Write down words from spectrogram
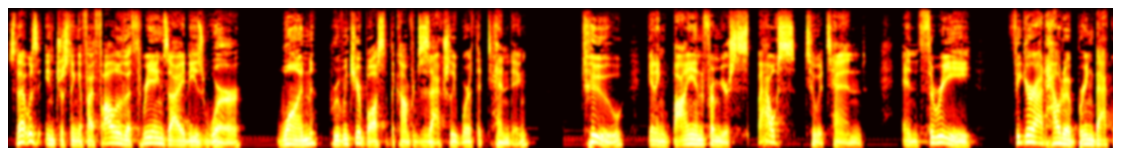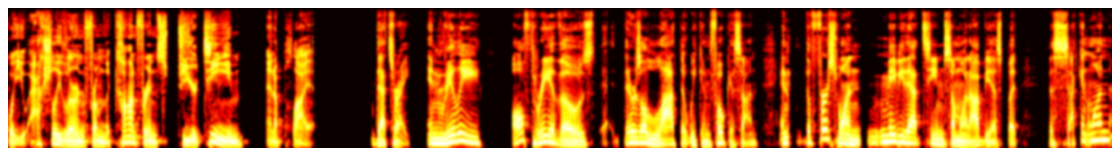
So that was interesting. If I follow the three anxieties were one, proving to your boss that the conference is actually worth attending. Two, getting buy-in from your spouse to attend. And three, figure out how to bring back what you actually learned from the conference to your team and apply it. That's right. And really, all three of those, there's a lot that we can focus on. And the first one, maybe that seems somewhat obvious, but the second one,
